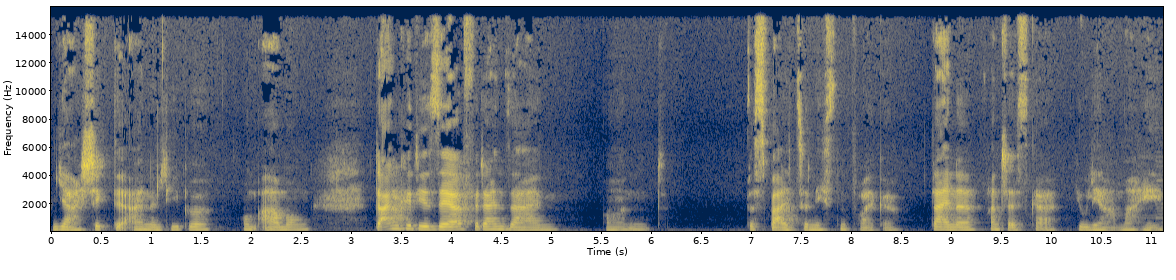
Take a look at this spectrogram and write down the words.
ja, ich schicke dir eine liebe Umarmung. Danke dir sehr für dein Sein und bis bald zur nächsten Folge. Deine Francesca Julia Mahe.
